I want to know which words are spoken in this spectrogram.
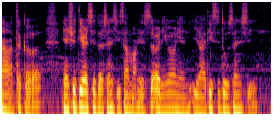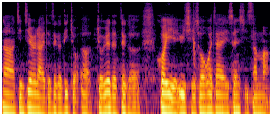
那这个连续第二次的升息三码，也是二零二二年以来第四度升息。那紧接而来的这个第九呃九月的这个会议也预期说会再升息三码。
